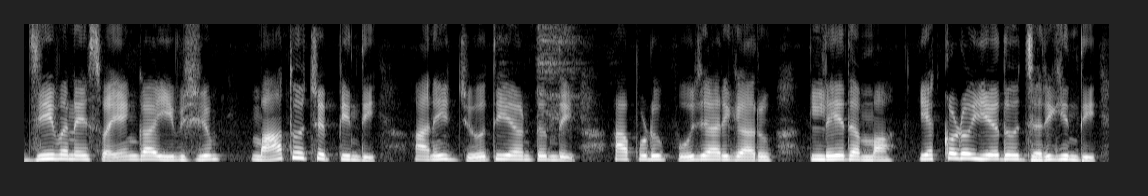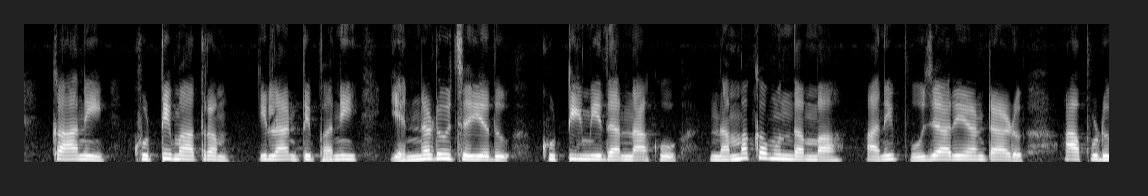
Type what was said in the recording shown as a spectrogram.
జీవనే స్వయంగా ఈ విషయం మాతో చెప్పింది అని జ్యోతి అంటుంది. అప్పుడు పూజారి గారు లేదమ్మా ఎక్కడో ఏదో జరిగింది. కానీ కుట్టి మాత్రం ఇలాంటి పని ఎన్నడూ చెయ్యదు. కుట్టి మీద నాకు నమ్మకం ఉందమ్మా అని పూజారి అంటాడు. అప్పుడు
